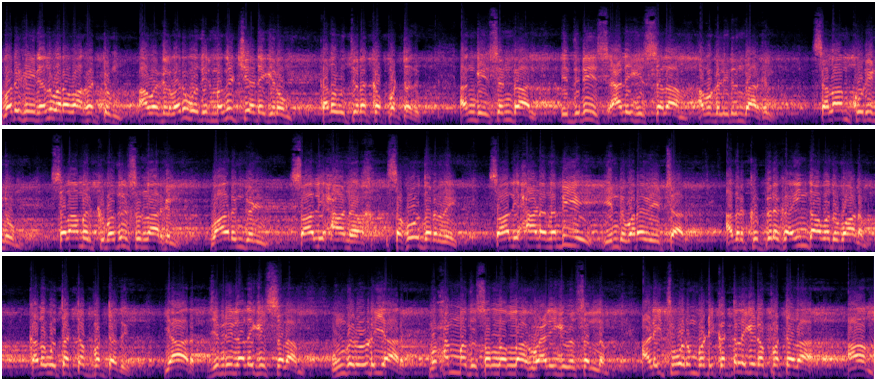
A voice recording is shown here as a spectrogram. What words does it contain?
வருகை நல்வரவாகட்டும். அவர்கள் வருவதில் மகிழ்ச்சி அடைகிறோம். கதவு திறக்கப்பட்டது. அங்கே சென்றால் இத்ரீஸ் சலாம் அவர்கள் இருந்தார்கள். சலாம் கூறினோம். சலாமிற்கு பதில் சொன்னார்கள். வாருங்கள் சாலிஹான சகோதரரே சாலிஹான நபியே என்று வரவேற்றார். அதற்கு பிறகு ஐந்தாவது வானம். கதவு தட்டப்பட்டது. யார்? ஜிப்ரீல் அலைஹிஸ்ஸலாம் உங்களோடு யார்? முகம்மது சொல்லாஹு அலிகி வசல்லம் அழைத்து வரும்படி கட்டளையிடப்பட்டதா? ஆம்.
